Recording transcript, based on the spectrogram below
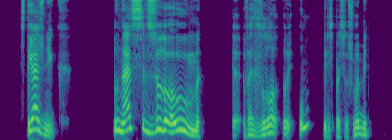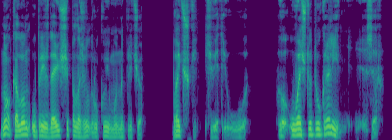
— Стражник, у нас взлом! Возло э, ум? — переспросил Шноби, но Колон упреждающе положил руку ему на плечо. — Батюшки, Светы, у... Э, у вас что-то украли, сэр.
